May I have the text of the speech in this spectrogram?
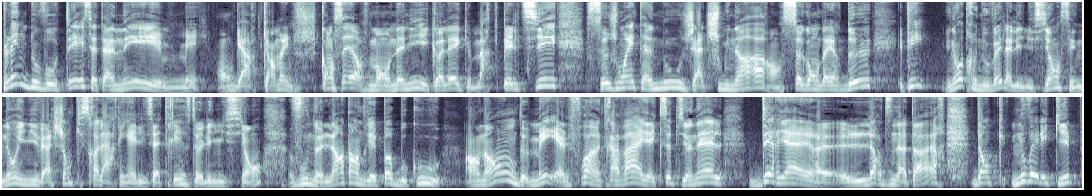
Plein de nouveautés cette année, mais on garde quand même. Je conserve mon ami et collègue Marc Pelletier, se joint à nous Jade Chouinard en secondaire 2. Et puis, une autre nouvelle à l'émission, c'est Noémie Vachon qui sera la réalisatrice de l'émission. Vous ne l'entendrez pas beaucoup en ondes, mais elle fera un travail exceptionnel derrière euh, l'ordinateur. Donc, nouvelle équipe,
